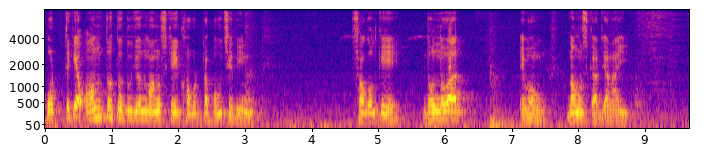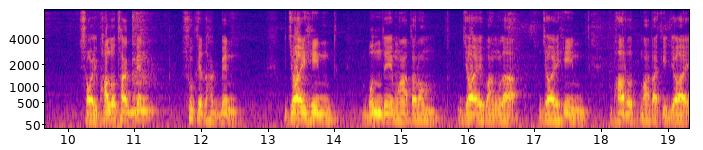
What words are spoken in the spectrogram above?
প্রত্যেকে অন্তত দুজন মানুষকে এই খবরটা পৌঁছে দিন। সকলকে ধন্যবাদ এবং নমস্কার জানাই। সবাই ভালো থাকবেন, সুখে থাকবেন। জয় হিন্দ, বন্দে মাতরম। জয় বাংলা, জয় হিন্দ। ভারত মাতা কি জয়।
